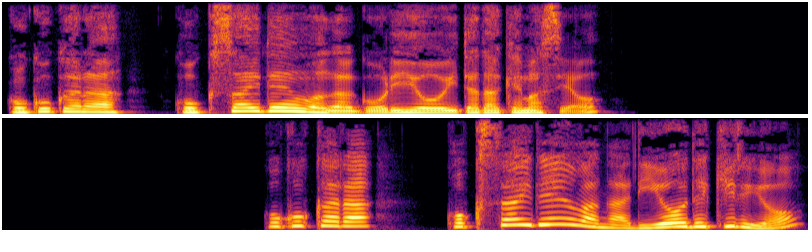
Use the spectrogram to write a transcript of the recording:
ここから国際電話がご利用いただけますよ。ここから国際電話が利用できるよ。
